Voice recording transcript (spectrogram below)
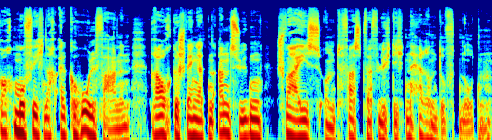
roch muffig nach Alkoholfahnen, rauchgeschwängerten Anzügen, Schweiß und fast verflüchtigten Herrenduftnoten.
